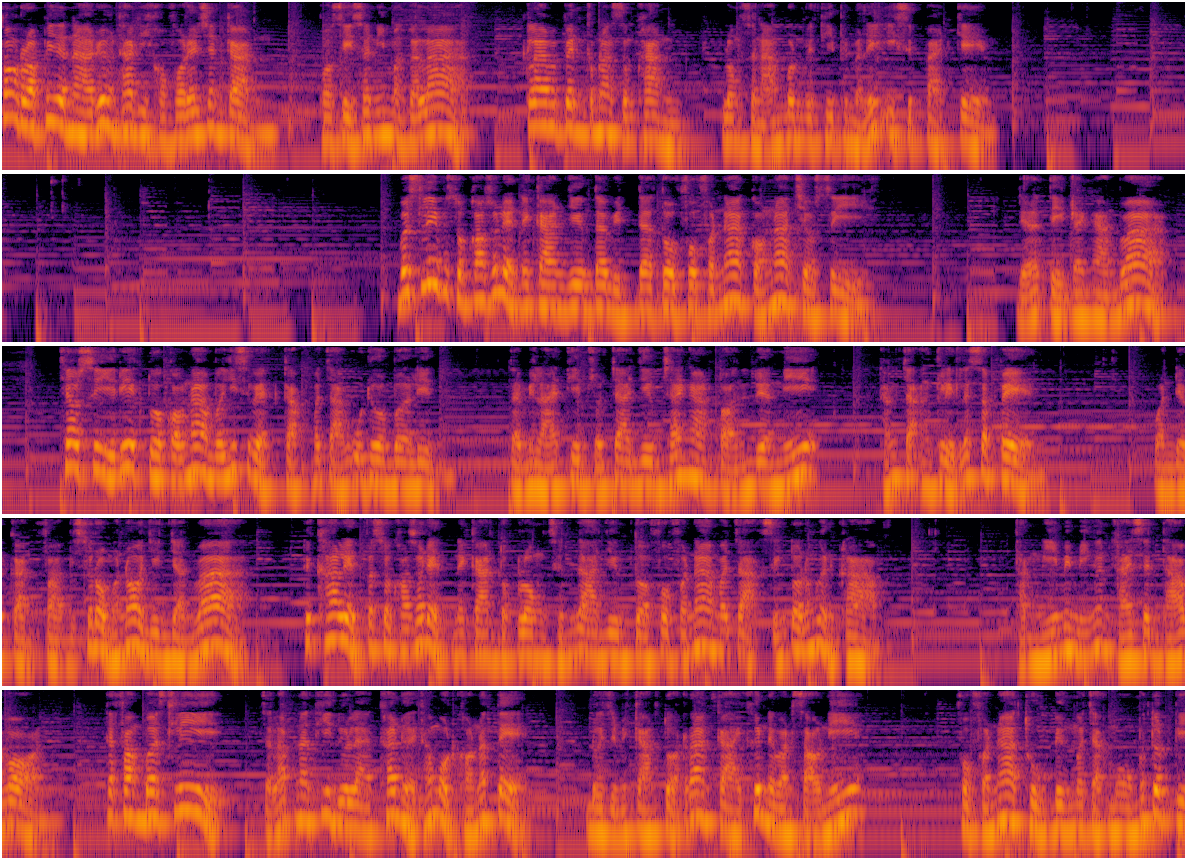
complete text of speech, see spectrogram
ต้องรอพิจารณาเรื่องท่าทีของฟอเรสเช่นกันพอซีซั่นนี้มังกาล่ากลายมาเป็นกำลังสำคัญลงสนามบนเวทีพรีเมียร์ลีกอีก 18 เกม อร์สลีย์ประสบความสำเร็จในการยืมดาวิดดาโตโฟฟาน่ากองหน้าเชลซี เดลติกรายงานว่าเชลซีเรียกตัวกองหน้าเบอร์ 21 กลับมาจากอูโดเบอร์ลิน แต่มีหลายทีมสนใจยืมใช้งานต่อในเดือนนี้ ทั้งจากอังกฤษและสเปน วันเดียวกันฟาบิโซโรมาโนยืนยันว่าดิคาเลตประสบความสำเร็จในการตกลงสัญญายืมตัวโฟฟาน่ามาจากสิงโตน้ำเงินครามทั้งนี้ไม่มีเงื่อนไขเซ็นถาวรแต่ฝั่งเบอร์สลีย์จะรับหน้าที่ดูแลค่าเหนื่อยทั้งหมดของนักเตะ โดยจะมีการตรวจร่างกายขึ้นในวันเสาร์นี้ โฟฟาน่าถูกดึงมาจากโมเมื่อต้นปี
